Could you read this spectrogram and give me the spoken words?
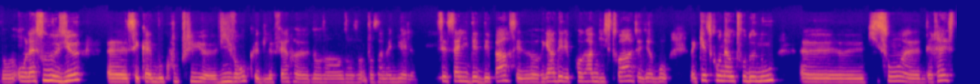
On, l'a sous nos yeux. Euh, c'est quand même beaucoup plus vivant que de le faire dans un, dans un, dans un manuel c'est ça l'idée de départ, c'est de regarder les programmes d'histoire et de dire bon, bah, qu'est-ce qu'on a autour de nous euh, qui sont euh, des restes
